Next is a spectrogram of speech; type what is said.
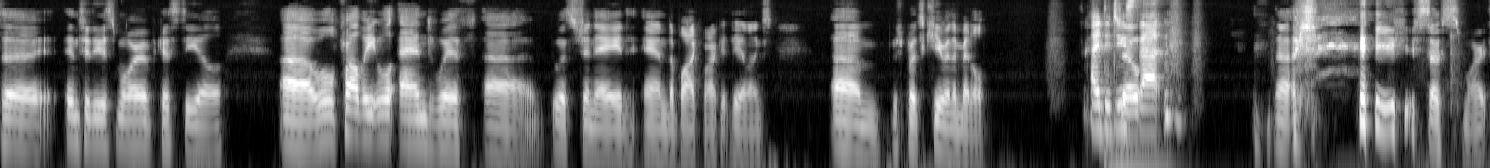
to introduce more of Castile. Uh we'll probably we'll end with uh with Sinead and the black market dealings. Um which puts Q in the middle. I deduced So- that. Uh, you're so smart.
